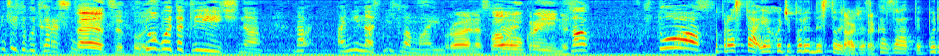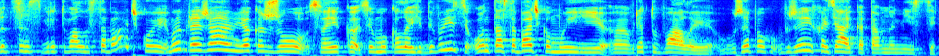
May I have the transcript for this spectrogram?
Ну, что, все будет хорошо. Все будет отлично. Но они нас не сломают. Правильно, слава да. Украине. Слав- Что? Просто я хочу перед історією Так, так. Перед цим врятували собачку, і ми приїжджаємо. Я кажу своїй цьому колегі, дивись, он та собачка, ми її е, врятували. Вже вже і хазяйка там на місці.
